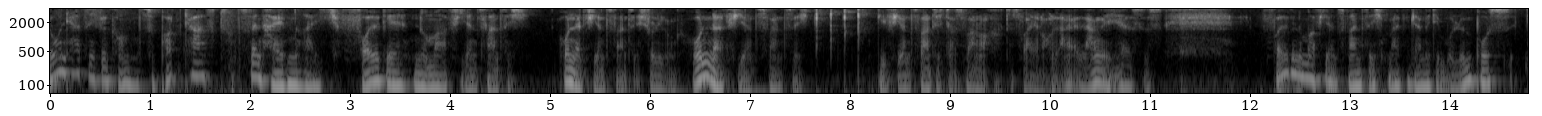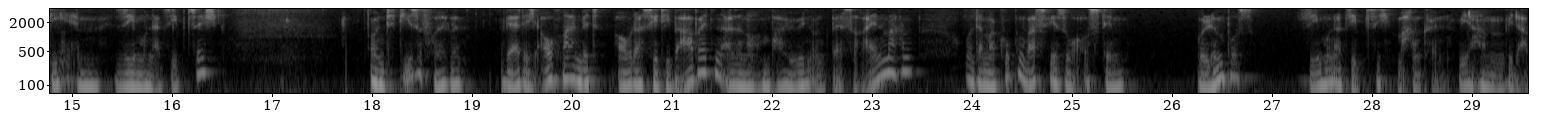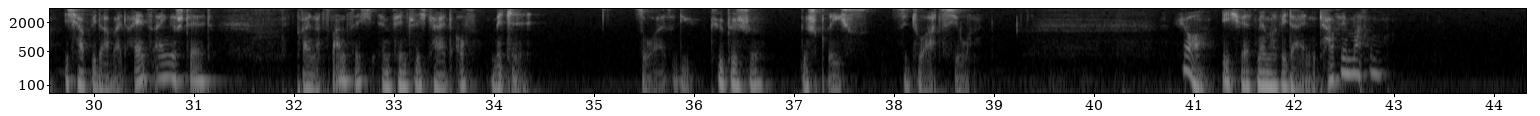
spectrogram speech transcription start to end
Hallo und herzlich willkommen zu Podcast von Sven Heidenreich, Folge Nummer 24. 124, Entschuldigung, 124. Die 24, das war noch, das war ja noch lange, lange her. Es ist Folge Nummer 24, mal wieder mit dem Olympus DM 770. Und diese Folge werde ich auch mal mit Audacity bearbeiten, also noch ein paar Höhen und Bässe reinmachen und dann mal gucken, was wir so aus dem Olympus 770 machen können. Wir haben wieder, ich habe wieder Weit 1 eingestellt, 320 Empfindlichkeit auf Mittel. So, also die typische Gesprächssituation. Ja, ich werde mir mal wieder einen Kaffee machen,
